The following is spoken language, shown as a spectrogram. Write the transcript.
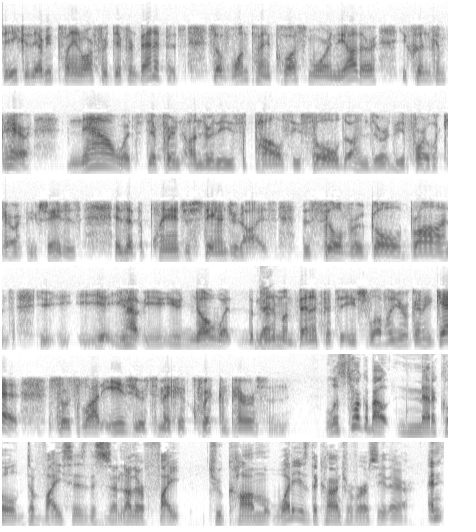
C because every plan offered different benefits. So if one plan cost more than the other, you couldn't compare. Now what's different under these policies sold under the Affordable Care Act, the exchanges, is that the plans are standardized. The silver, gold, bronze. You you, you have you, you know what the yeah. minimum benefits at each level you're going to get. So it's a lot easier to make a quick comparison. Let's talk about medical devices. This is another fight to come. What is the controversy there? And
